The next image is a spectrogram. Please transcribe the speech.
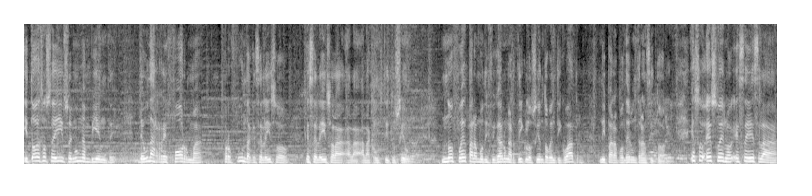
Y todo eso se hizo en un ambiente de una reforma profunda que se le hizo, que se le hizo a, la, Constitución. No fue para modificar un artículo 124 ni para poner un transitorio. Eso, eso es lo, esa es la,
